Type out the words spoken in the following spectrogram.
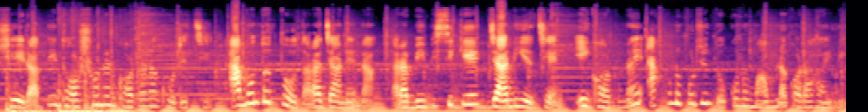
সেই রাতে ধর্ষণের ঘটনা ঘটেছে। এমন তথ্য তারা জানে না। তারা বিবিসিকে জানিয়েছেন, এই ঘটনায় এখনও পর্যন্ত কোনো মামলা করা হয়নি।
